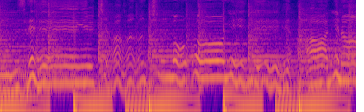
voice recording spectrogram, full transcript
인생일장 출몽인데 아니나.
